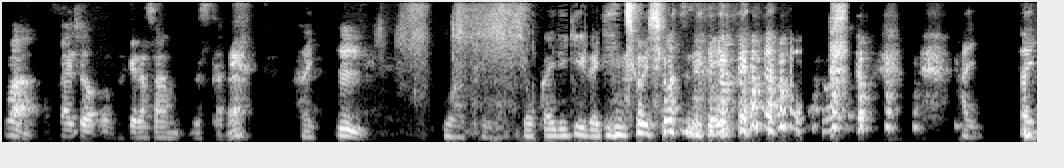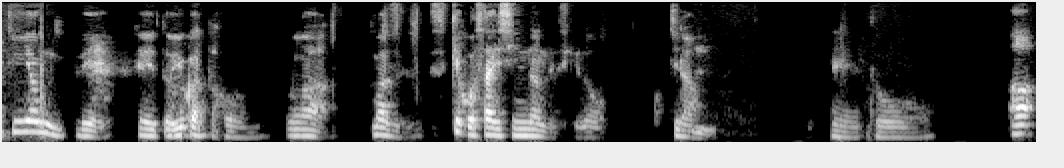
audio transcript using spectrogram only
まあ最初、武田さんですかね。うん、まあ、紹介できるか緊張しますね。はい。最近読んで、えっ、と、良かった本は、まず、結構最新なんですけど、こちら。うんえっ、と、あ、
